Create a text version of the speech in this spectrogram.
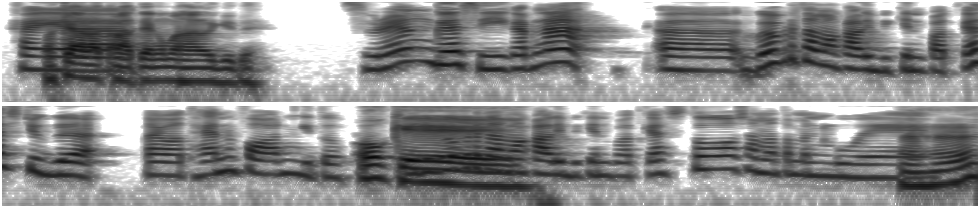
Pakai Kayak alat-alat yang mahal gitu. sebenarnya enggak sih karena eh, gue pertama kali bikin podcast juga lewat handphone gitu. Oke. Jadi gue pertama kali bikin podcast tuh sama temen gue. Aha.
